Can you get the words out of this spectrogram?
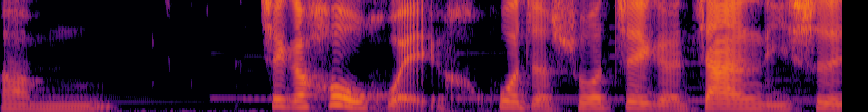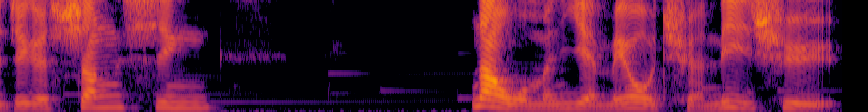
嗯，这个后悔，或者说这个家人离世的这个伤心，那我们也没有权利去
